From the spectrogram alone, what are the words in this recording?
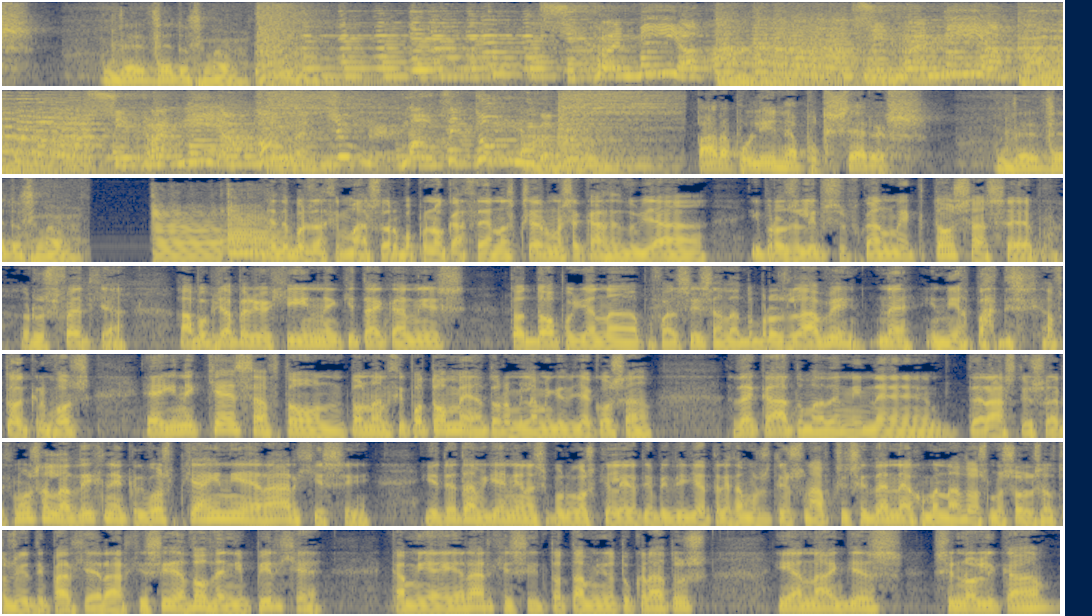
Δε- δεν το θυμάμαι. Ψυχραιμία, ψυχραιμία, ψυχραιμία. Χόμε, Τζουνγκ, Μαουτσετούγκ. Πάρα πολλοί είναι από τις αίρε. Δε- δεν το θυμάμαι. Ε, δεν μπορείς να θυμάσαι τώρα από πού είναι ο καθένας. Ξέρουμε σε κάθε δουλειά οι προσλήψεις που κάνουμε εκτός ΑΣΕΠ, ρουσφέτια, από ποια περιοχή είναι. Κοιτάει κανείς τον τόπο για να αποφασίσει αν θα τον προσλάβει; Ναι, είναι η απάντηση. Αυτό ακριβώς έγινε και σε αυτόν τον ανθυποτομέα. Τώρα μιλάμε για 210 άτομα, δεν είναι τεράστιος ο αριθμός, αλλά δείχνει ακριβώς ποια είναι η ιεράρχηση. Γιατί όταν βγαίνει ένας υπουργός και λέει ότι επειδή οι γιατροί θα μου ζητήσουν αύξηση, δεν έχουμε να δώσουμε σε όλους αυτούς γιατί υπάρχει ιεράρχηση. Εδώ δεν υπήρχε καμία ιεράρχηση. Το Ταμείο του Κράτους, οι ανάγκες συνολικά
